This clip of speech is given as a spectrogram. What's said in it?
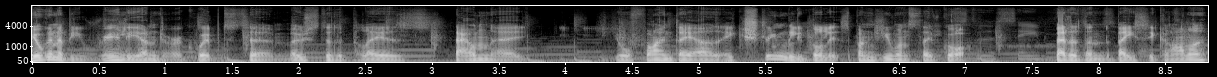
you're going to be really under equipped to most of the players down there. You'll find they are extremely bullet spongy once they've got better than the basic armor.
